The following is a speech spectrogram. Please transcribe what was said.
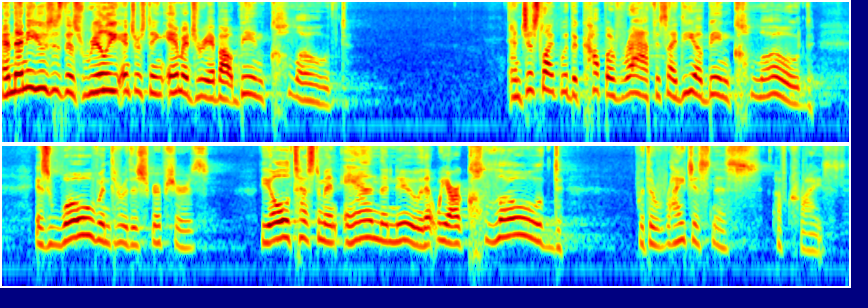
And then he uses this really interesting imagery about being clothed. And just like with the cup of wrath, this idea of being clothed is woven through the scriptures, the Old Testament and the New, that we are clothed with the righteousness of Christ.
